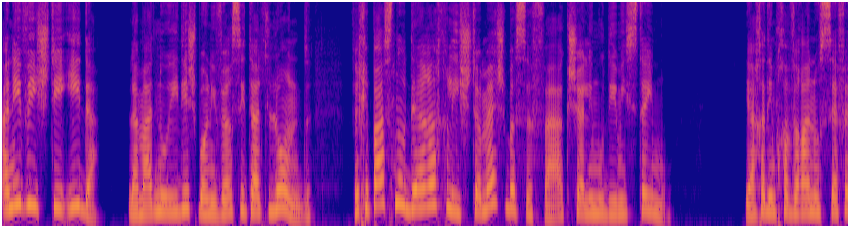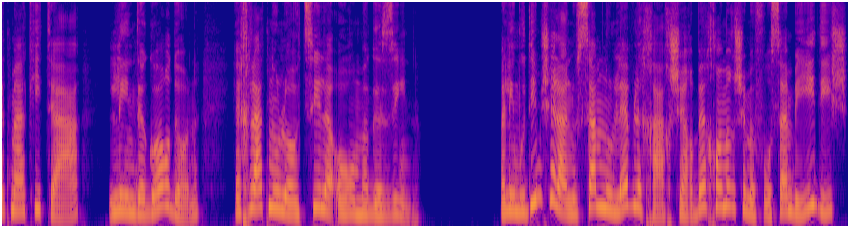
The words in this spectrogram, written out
אני ואשתי עידה, למדנו יידיש באוניברסיטת לונד, וחיפשנו דרך להשתמש בשפה כשהלימודים הסתיימו. יחד עם חברה נוספת מהכיתה, לינדה גורדון, החלטנו להוציא לאור מגזין. בלימודים שלנו שמנו לב לכך שהרבה חומר שמפורסם ביידיש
